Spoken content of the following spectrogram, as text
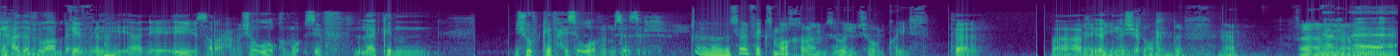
كحدث واقعي كيف يعني اي صراحة مشوق ومؤسف. لكن نشوف كيف حيسووه في المسلسل. آه، بس FX مؤخرا مسوين شغل كويس. فعلا. ما في يعني ادنى شك. نضيف. نعم. ف نعم آه،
